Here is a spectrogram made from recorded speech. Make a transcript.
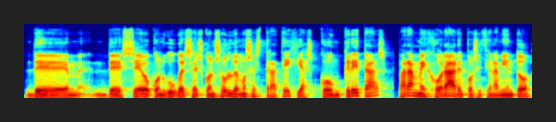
de, SEO con Google Search Console vemos estrategias concretas para mejorar el posicionamiento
